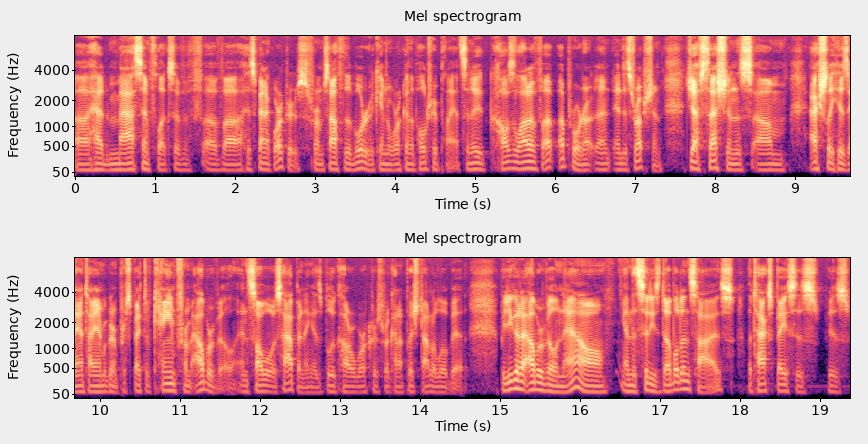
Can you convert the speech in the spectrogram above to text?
uh, had mass influx of, of uh, Hispanic workers from south of the border who came to work in the poultry plants, and it caused a lot of uproar and, and disruption. Jeff Sessions, um, actually, his anti-immigrant perspective came from Albertville and saw what was happening as blue collar workers were kind of pushed out a little bit. But you go to Albertville now, and the city's doubled in size. The tax base is is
